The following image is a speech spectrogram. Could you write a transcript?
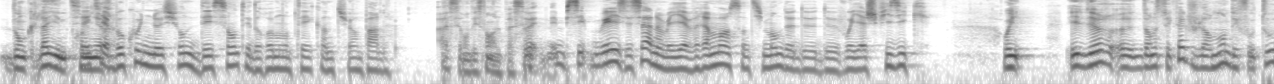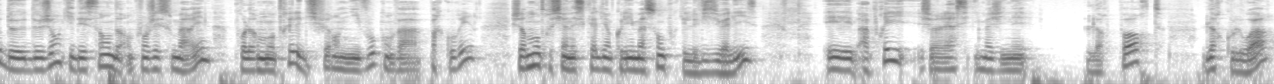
Donc là, il y a une première. C'est qu'il y a beaucoup une notion de descente et de remontée quand tu en parles. Ah, c'est en descendant le passé. oui, c'est ça. Non, mais il y a vraiment un sentiment de, de, de voyage physique. Oui, Et d'ailleurs, euh, dans le spectacle, je leur montre des photos de, gens qui descendent en plongée sous-marine pour leur montrer les différents niveaux qu'on va parcourir. Je leur montre aussi un escalier en colimaçon pour qu'ils le visualisent. Et après, je leur laisse imaginer leur porte, leur couloir.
